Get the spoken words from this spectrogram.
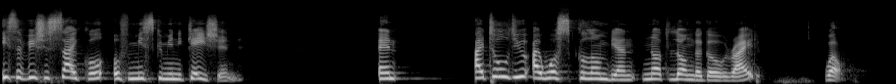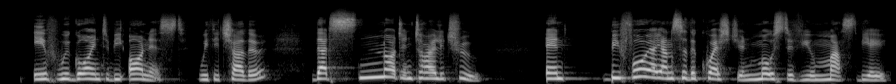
It's a vicious cycle of miscommunication. And I told you I was Colombian not long ago, right? Well, if we're going to be honest with each other, that's not entirely true. And before I answer the question, most of you must be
